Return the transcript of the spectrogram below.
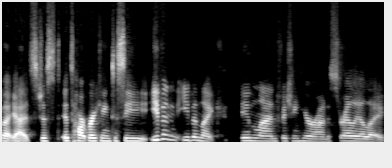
But yeah it's just it's heartbreaking to see even even like inland fishing here around australia like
